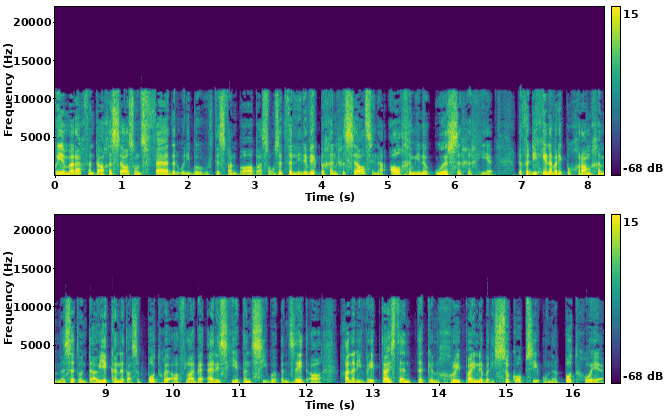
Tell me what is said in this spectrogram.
Goeiemôre. Vandag gesels ons verder oor die behoeftes van babas. Ons het verlede week begin gesels en 'n algemene oorsig gegee. Nou vir diegene wat die program gemis het, onthou jy kan dit as 'n potgooi aflaai by rsg.co.za. Gaan na die webtuiste en tik in groeipyne by die soekopsie onder potgooi.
